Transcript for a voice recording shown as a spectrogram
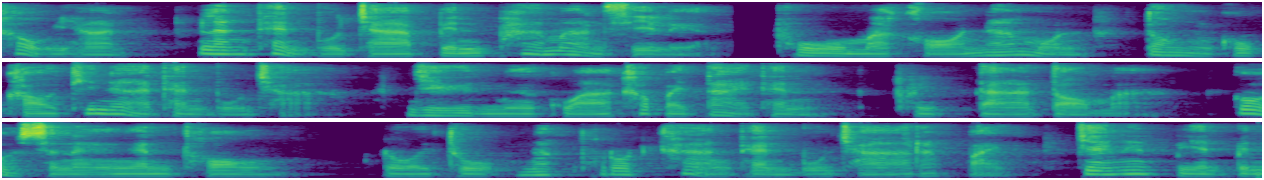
เข้าวิหารลังแท่นบูชาเป็นผ้าม่านสีเหลืองผู้มาขอน้ำมนต์ต้องคุกเข่าที่หน้าแท่นบูชา ยืนมือขวาเข้าไปใต้แท่นพริบตาต่อมา ก็เสนอเงินทอง โดยถูกนักพรตข้างแท่นบูชารับไปจากนั้นเปลี่ยนเป็น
